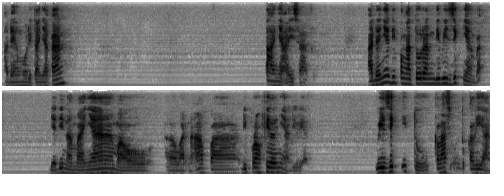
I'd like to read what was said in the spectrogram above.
Ada yang mau ditanyakan? Tanya Aisyah tuh. Adanya di pengaturan di Wiziknya, Mbak. Jadi namanya mau uh, warna apa di profilnya dilihat Wizik itu kelas untuk kalian.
